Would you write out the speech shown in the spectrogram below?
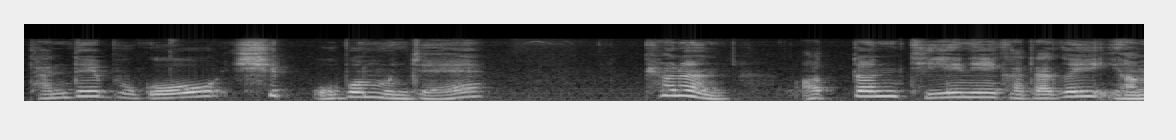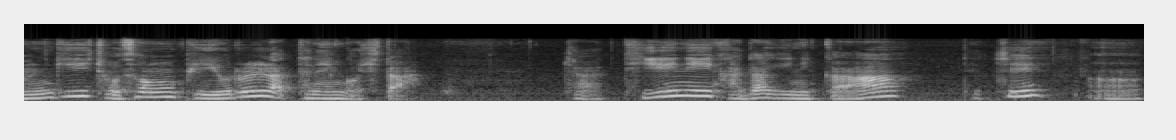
단대부고 15번 문제. 표는 어떤 DNA 가닥의 염기 조성 비율을 나타낸 것이다. 자, DNA 가닥이니까 됐지? 어,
